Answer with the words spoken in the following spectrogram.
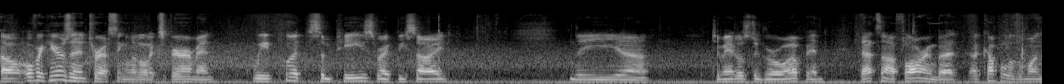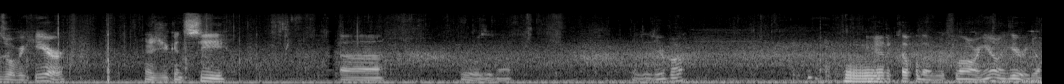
Uh, over here's an interesting little experiment. We put some peas right beside the uh, tomatoes to grow up, and that's not flowering, but a couple of the ones over here, as you can see, uh, where was it now? Was it here, Bob? We had a couple that were flowering. Oh, here we go.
